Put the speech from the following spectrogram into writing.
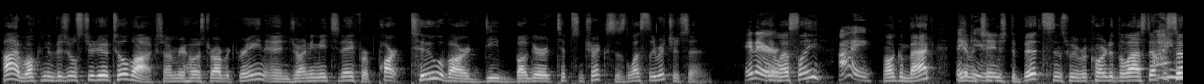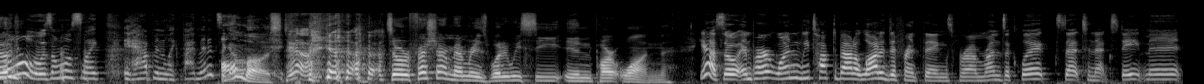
Hi, welcome to Visual Studio Toolbox. I'm your host, Robert Green, and joining me today for part two of our debugger tips and tricks is Leslie Richardson. Hey there. Hey, Leslie. Hi. Welcome back. Thank you haven't you. changed a bit since we recorded the last episode. I know. It was almost like it happened like five minutes ago. Almost. Yeah. So refresh our memories. What did we see in part one? yeah. So in part one, we talked about a lot of different things from run to click, set to next statement,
